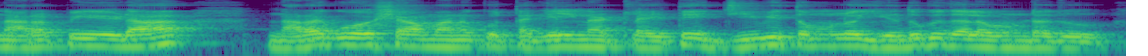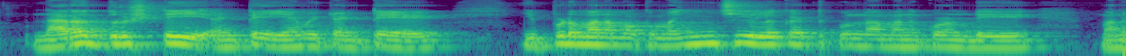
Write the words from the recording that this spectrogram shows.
నరపీడ నరఘోష మనకు తగిలినట్లయితే జీవితంలో ఎదుగుదల ఉండదు. నరదృష్టి అంటే ఏమిటంటే ఇప్పుడు మనం ఒక మంచి ఇల్లు కట్టుకున్నాం అనుకోండి మన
